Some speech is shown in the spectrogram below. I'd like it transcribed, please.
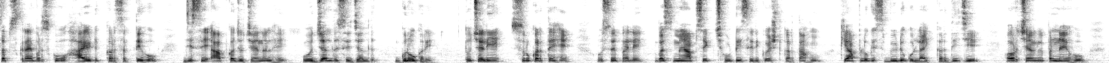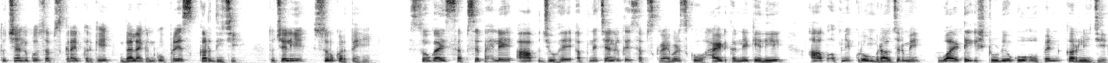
सब्सक्राइबर्स को हाइड कर सकते हो, जिससे आपका जो चैनल है वो जल्द से जल्द ग्रो करे। तो चलिए शुरू करते हैं। उससे पहले बस मैं आपसे एक छोटी सी रिक्वेस्ट करता हूँ कि आप लोग इस वीडियो को लाइक कर दीजिए और चैनल पर नए हो तो चैनल को सब्सक्राइब करके बेल आइकन को प्रेस कर दीजिए। तो चलिए शुरू करते हैं। सो so गाइज़ सबसे पहले आप जो है अपने चैनल के सब्सक्राइबर्स को हाइड करने के लिए आप अपने क्रोम ब्राउज़र में वाईटी स्टूडियो को ओपन कर लीजिए।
